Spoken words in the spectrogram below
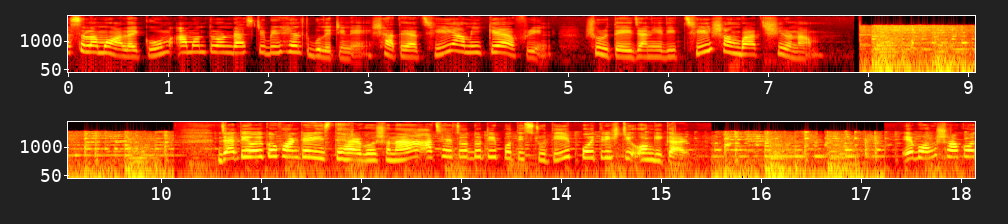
আসসালামু আলাইকুম, আমন্ত্রণ রাজ টিভির হেলথ বুলেটিনে। সাথে আছি আমি কে আফরিন। শুরুতেই জানিয়ে দিচ্ছি সংবাদ শিরোনাম। জাতীয় ঐক্য ফ্রন্টের ইস্তেহার ঘোষণা, আছে চোদ্দটি প্রতিশ্রুতি, পঁয়ত্রিশটি অঙ্গীকার। এবং সকল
